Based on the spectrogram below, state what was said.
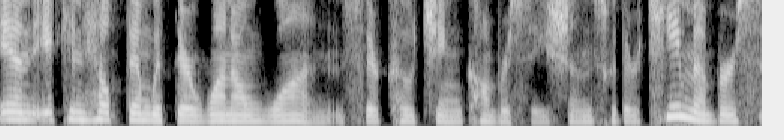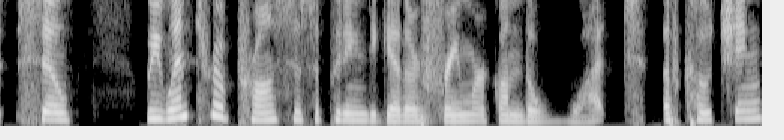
And it can help them with their one on ones, their coaching conversations with their team members. So we went through a process of putting together a framework on the what of coaching.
